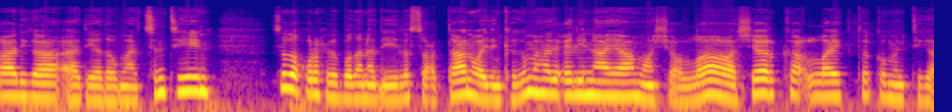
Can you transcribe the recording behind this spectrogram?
qaaliga aada iyo aada umahadsantihiin sida quruxda badan aad iila socotaan waa idinkaga mahad celinayaa maasha allah sheerka liketa commentiga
